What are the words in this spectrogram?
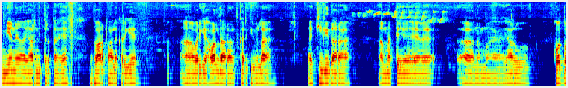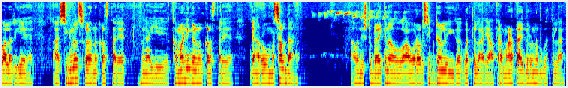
ಮೇನ್ ಯಾರು ನಿಂತಿರ್ತಾರೆ? ದ್ವಾರಪಾಲಕರಿಗೆ. ಅವರಿಗೆ ಹವಾಲ್ದಾರ ಅಂತ ಕರಿತೀವಲ್ಲ, ಕೀಲಿದಾರ. ಮತ್ತು ನಮ್ಮ ಯಾರು ಕೋತ್ವಾಲರಿಗೆ ಸಿಗ್ನಲ್ಸ್ಗಳನ್ನು ಕಳಿಸ್ತಾರೆ. ಹಾಗಾಗಿ ಕಮಾಂಡಿಂಗ್ಗಳನ್ನು ಕಳಿಸ್ತಾರೆ ಯಾರು ಮಸಾಲ್ದಾರ. ಒಂದಿಷ್ಟು ಬೆಳಕಿನ ಅವು ಅವ್ರವ್ರ ಸಿಗ್ನಲ್ ಈಗ ಗೊತ್ತಿಲ್ಲ, ಯಾವ ಥರ ಮಾಡ್ತಾ ಇದ್ರು ಅನ್ನೋದು ಗೊತ್ತಿಲ್ಲ.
